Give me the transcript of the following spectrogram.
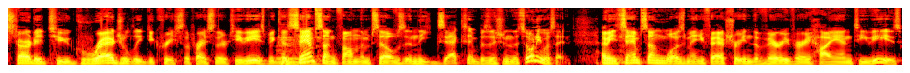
started to gradually decrease the price of their TVs because Mm-hmm. Samsung found themselves in the exact same position that Sony was in. I mean, Samsung was manufacturing the very very high end TVs,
